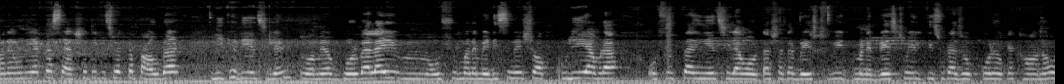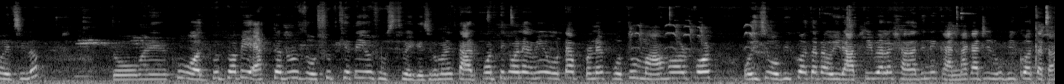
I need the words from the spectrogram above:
মানে উনি একটা স্যার সাথে কিছু একটা পাউডার লিখে দিয়েছিলেন। তো আমি ভোরবেলায় ওষুধ মানে মেডিসিনের সব খুলিয়ে আমরা ওষুধটা নিয়েছিলাম। ওটার সাথে ব্রেস্ট ফিড মানে ব্রেস্ট মিল্ক কিছুটা যোগ করে ওকে খাওয়ানো হয়েছিল। তো মানে খুব অদ্ভুতভাবে একটা ডোজ ওষুধ খেতেই ও সুস্থ হয়ে গেছিল। মানে তারপর থেকে মানে আমি ওটা মানে প্রথম মা হওয়ার পর ওই যে অভিজ্ঞতাটা, ওই রাত্রিবেলা সারাদিনে কান্নাকাটির অভিজ্ঞতাটা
